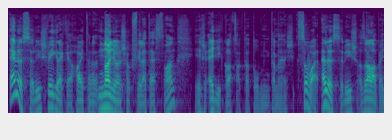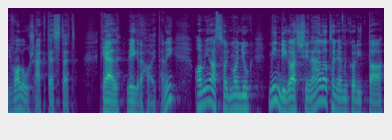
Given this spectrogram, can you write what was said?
először is végre kell hajtani, nagyon sokféle teszt van, és egyik kacagtató, mint a másik. Szóval először is az alap egy valóságtesztet kell végrehajtani, ami az, hogy mondjuk mindig azt csinálod, hogy amikor itt a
